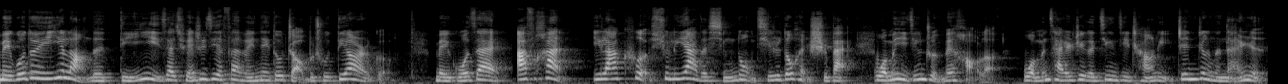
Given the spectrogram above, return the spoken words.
美国对于伊朗的敌意，在全世界范围内都找不出第二个。美国在阿富汗。伊拉克、叙利亚的行动其实都很失败，我们已经准备好了，我们才是这个竞技场里真正的男人。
